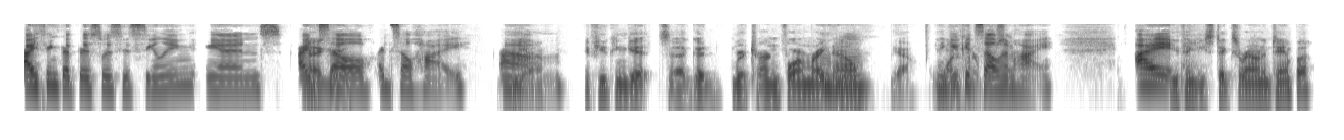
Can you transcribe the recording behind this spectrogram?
I think that this was his ceiling and I'd sell I'd sell high. Um, Yeah. If you can get a good return for him right now, Mhm. yeah, I think you could sell him high. I You think he sticks around in Tampa?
